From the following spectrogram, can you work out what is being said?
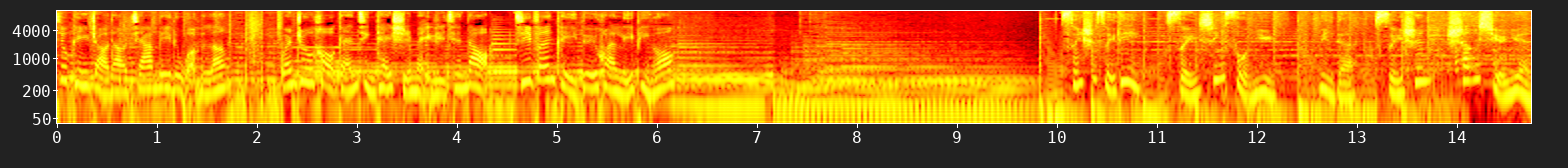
就可以找到加 V 的我们了。关注后赶紧开始每日签到，积分可以兑换礼品哦。随时随地，随心所欲，你的随身商学院。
